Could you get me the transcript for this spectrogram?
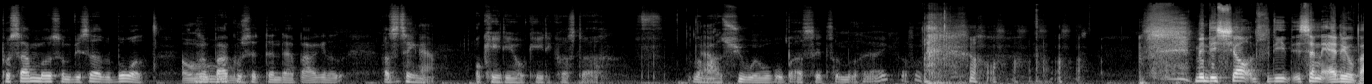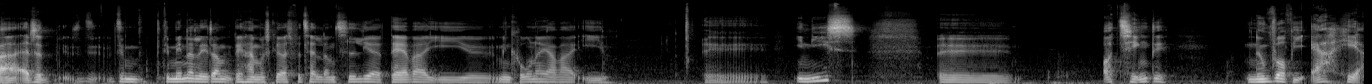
på samme måde, som vi sad ved bordet, oh. og så bare kunne sætte den der bakke ned. Og så tænkte jeg, Ja. okay, det er okay, det koster hvor Ja. meget 7 euro bare at sætte sådan noget her, ikke? Og så, Men det er sjovt, fordi sådan er det jo bare. Altså, det, det minder lidt om, det har jeg måske også fortalt om tidligere, da jeg var i, øh, min kone og jeg var i, øh, i Nice, øh, og tænkte, nu hvor vi er her,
